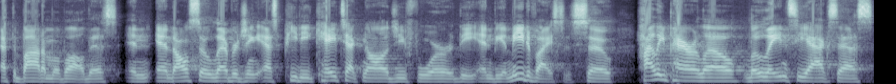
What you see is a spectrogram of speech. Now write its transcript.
at the bottom of all this, and, and also leveraging SPDK technology for the NVMe devices. So highly parallel, low latency access,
